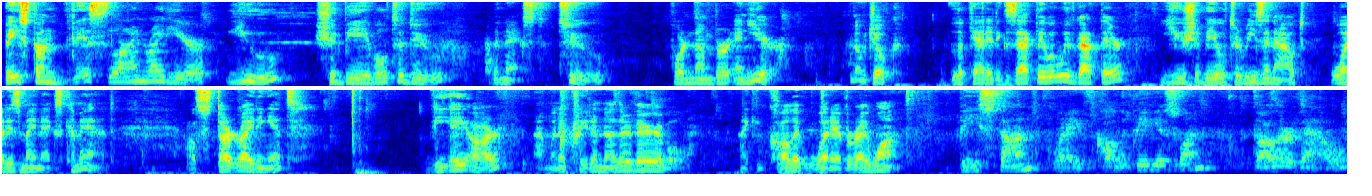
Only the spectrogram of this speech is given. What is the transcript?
based on this line right here, you should be able to do the next two for number and year. No joke. Look at it exactly what we've got there. You should be able to reason out what is my next command. I'll start writing it. var, I'm going to create another variable. I can call it whatever I want. Based on what I called the previous one, dollar $val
